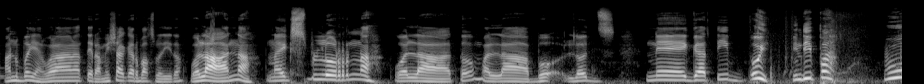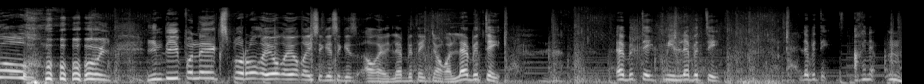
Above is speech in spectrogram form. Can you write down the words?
Ano ba yan? Wala na natira. May shulker box ba dito? Wala na. Na-explore na. Wala to. Malabo. Lods. Negative. Uy! Hindi pa! Wow! Hindi pa na-explore. Okay, okay, okay. Sige, sige. Okay, levitate nyo ako. Levitate. Levitate me, levitate. Levitate. Akin na. Mm,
